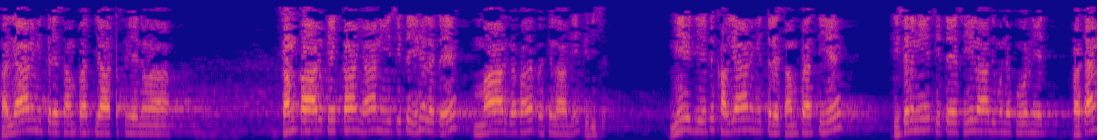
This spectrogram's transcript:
කල්යාණ මිත්‍ර සම්ප්‍රත්‍ය අවශ්‍ය වෙනවා සංකාරුපේක්ඛා ඥානී සිට ඉහළට මාර්ගඵල ප්‍රතිලාභේ පිරිස. මේ විදිහට කල්යාණ මිත්‍ර සම්ප්‍රත්‍යය තිසරණේ සිට සීලාදි ගුණ පූර්ණයේ පටන්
